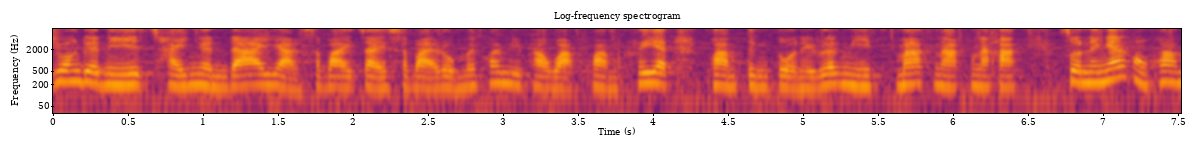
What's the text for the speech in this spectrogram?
ช่วงเดือนนี้ใช้เงินได้อย่างสบายใจสบายรมไม่ค่อยมีภาวะความเครียด ความตึงตัวในเรื่องนี้มากนักนะคะ ส่วนในแง่ของความ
